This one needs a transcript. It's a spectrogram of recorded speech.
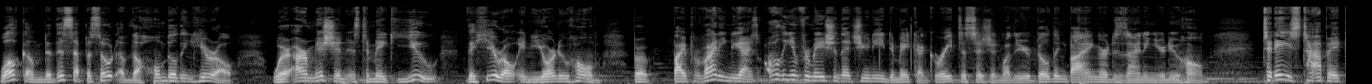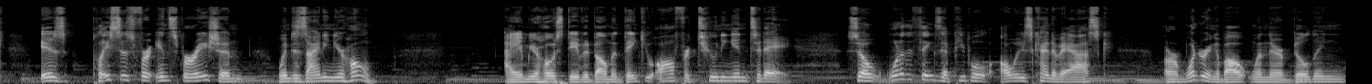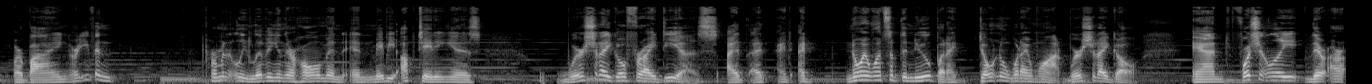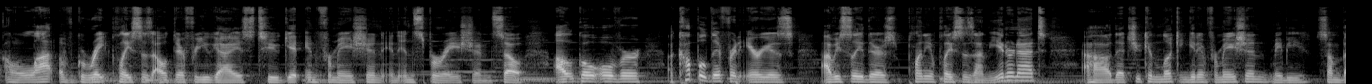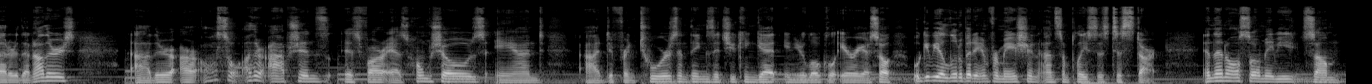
Welcome to this episode of The Home Building Hero, where our mission is to make you the hero in your new home, but by providing you guys all the information that you need to make a great decision whether you're building, buying, or designing your new home. Today's topic is places for inspiration when designing your home. I am your host, David Bellman. Thank you all for tuning in today. So, one of the things that people always kind of ask or wondering about when they're building or buying or even permanently living in their home and, and maybe updating is where should I go for ideas? I, I, I, I know I want something new, but I don't know what I want. Where should I go? And fortunately, there are a lot of great places out there for you guys to get information and inspiration. So I'll go over a couple different areas. Obviously, there's plenty of places on the internet uh, that you can look and get information, maybe some better than others. Uh, there are also other options as far as home shows and uh, different tours and things that you can get in your local area. So, we'll give you a little bit of information on some places to start. And then also maybe some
